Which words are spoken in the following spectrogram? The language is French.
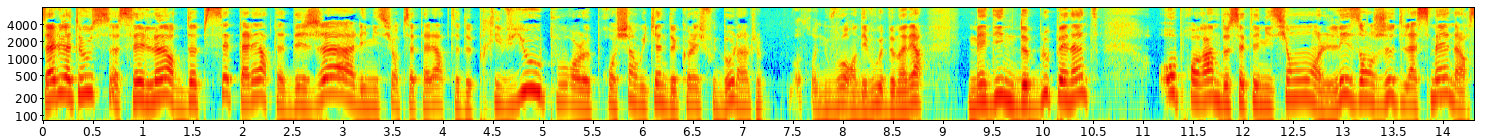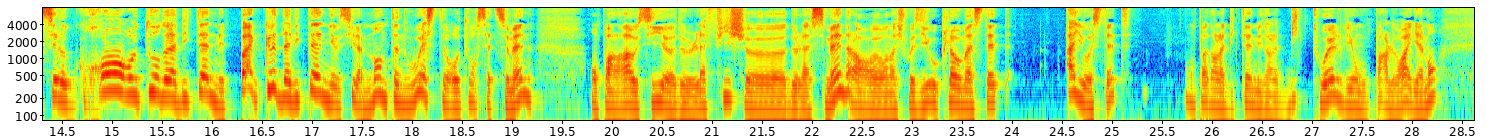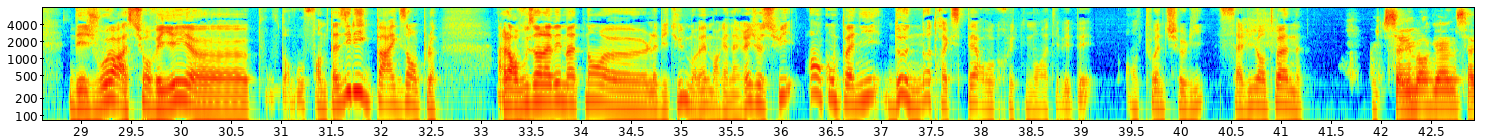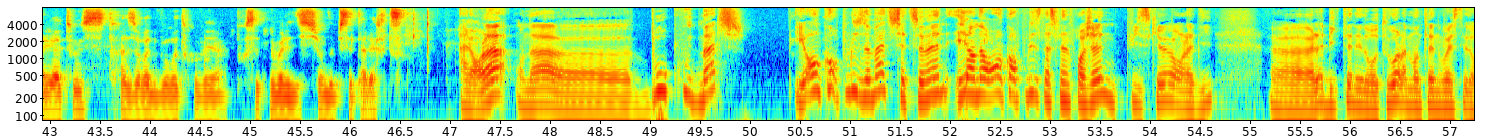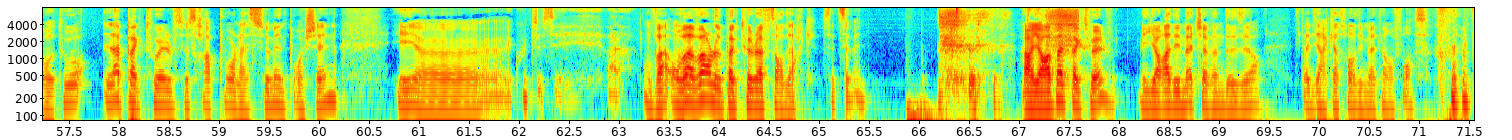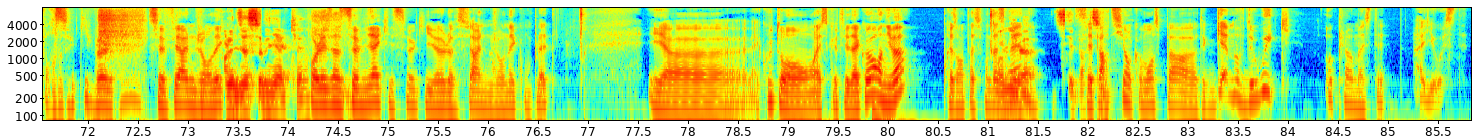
Salut à tous, c'est l'heure d'Upset Alert, déjà l'émission Upset Alert de preview pour le prochain week-end de college football, hein, votre nouveau rendez-vous hebdomadaire Made in de Blue Pennant. Au programme de cette émission, les enjeux de la semaine. Alors c'est le grand retour de la Big Ten, mais pas que de la Big Ten, il y a aussi la Mountain West retour cette semaine. On parlera aussi euh, de l'affiche euh, de la semaine. Alors euh, on a choisi Oklahoma State, Iowa State, non pas dans la Big Ten mais dans la Big 12, et on parlera également des joueurs à surveiller dans vos Fantasy League par exemple. Alors vous en avez maintenant l'habitude, moi-même Morgan Agré, je suis en compagnie de notre expert recrutement à TPP, Antoine Choly. Salut Antoine. Salut Morgan, salut à tous. Très heureux de vous retrouver pour cette nouvelle édition d'Upset Alert. Alors là, on a euh, beaucoup de matchs et encore plus de matchs cette semaine et en aura encore plus la semaine prochaine puisque, on l'a dit, euh, la Big Ten est de retour, la Mountain West est de retour, la Pac-12 ce sera pour la semaine prochaine. Et euh, écoute, voilà, on va on va avoir le Pac-12 After Dark cette semaine. Alors il y aura pas de Pac-12, mais il y aura des matchs à 22h c'est-à-dire à 4h du matin en France, pour ceux qui veulent se faire une journée. Pour les insomniaques. Pour les insomniaques et ceux qui veulent se faire une journée complète. Et euh, bah, écoute, est-ce que tu es d'accord? On y va? Présentation de la semaine C'est parti. parti. on commence par The Game of the Week, Oklahoma State, Iowa State.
